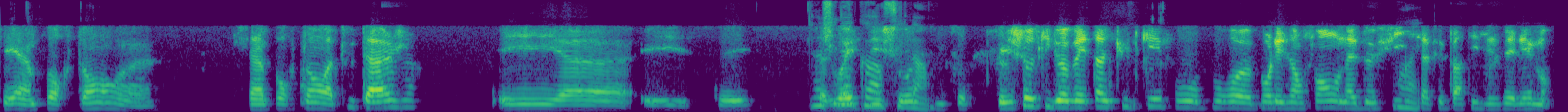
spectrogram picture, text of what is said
C'est important, euh, c'est important à tout âge. Et, euh, et c'est Ah, des choses, qui sont- des choses qui doivent être inculquées pour, pour, euh, pour les enfants. On a deux filles, Ouais. ça fait partie des éléments.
